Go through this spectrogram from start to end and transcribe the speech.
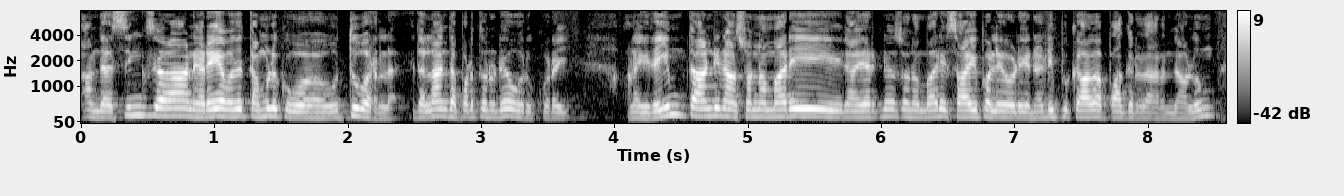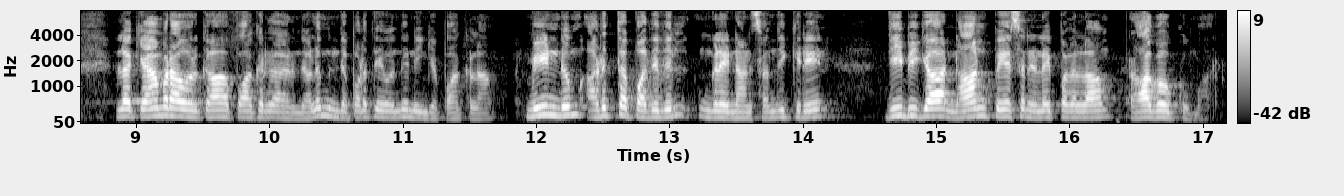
அந்த சிங்ஸ்லாம் நிறைய வந்து தமிழுக்கு ஒ- ஒத்து வரல. இதெல்லாம் இந்த படத்தினுடைய ஒரு குறை. ஆனால் இதையும் தாண்டி நான் சொன்ன மாதிரி நான் ஏற்கனவே சொன்ன மாதிரி சாய் பள்ளியோடைய நடிப்புக்காக பார்க்குறதா இருந்தாலும் இல்லை கேமராவிற்காக பார்க்குறதா இருந்தாலும் இந்த படத்தை வந்து நீங்கள் பார்க்கலாம். மீண்டும் அடுத்த பதிவில் உங்களை நான் சந்திக்கிறேன். தீபிகா நான் பேச நினைப்பதெல்லாம் ராகவ் குமார்.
